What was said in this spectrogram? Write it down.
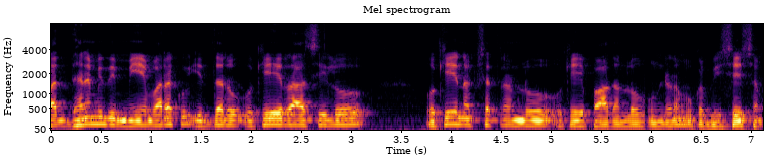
పద్దెనిమిది మే వరకు ఇద్దరు ఒకే రాశిలో ఒకే నక్షత్రంలో ఒకే పాదంలో ఉండడం ఒక విశేషం.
